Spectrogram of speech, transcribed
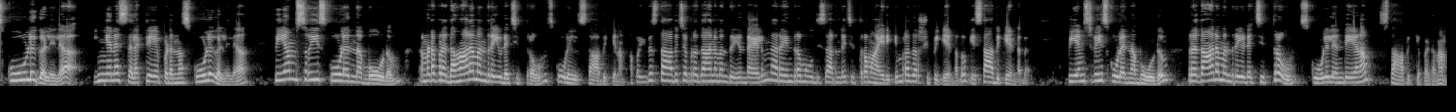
സ്കൂളുകളിൽ ഇങ്ങനെ സെലക്ട് ചെയ്യപ്പെടുന്ന സ്കൂളുകളിൽ പി എം ശ്രീ സ്കൂൾ എന്ന ബോർഡും നമ്മുടെ പ്രധാനമന്ത്രിയുടെ ചിത്രവും സ്കൂളിൽ സ്ഥാപിക്കണം. അപ്പൊ ഇത് സ്ഥാപിച്ച പ്രധാനമന്ത്രി എന്തായാലും നരേന്ദ്രമോദി സാറിന്റെ ചിത്രമായിരിക്കും പ്രദർശിപ്പിക്കേണ്ടത് ഓക്കെ സ്ഥാപിക്കേണ്ടത്. പി എം ശ്രീ സ്കൂൾ എന്ന ബോർഡും പ്രധാനമന്ത്രിയുടെ ചിത്രവും സ്കൂളിൽ എന്ത് ചെയ്യണം? സ്ഥാപിക്കപ്പെടണം.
